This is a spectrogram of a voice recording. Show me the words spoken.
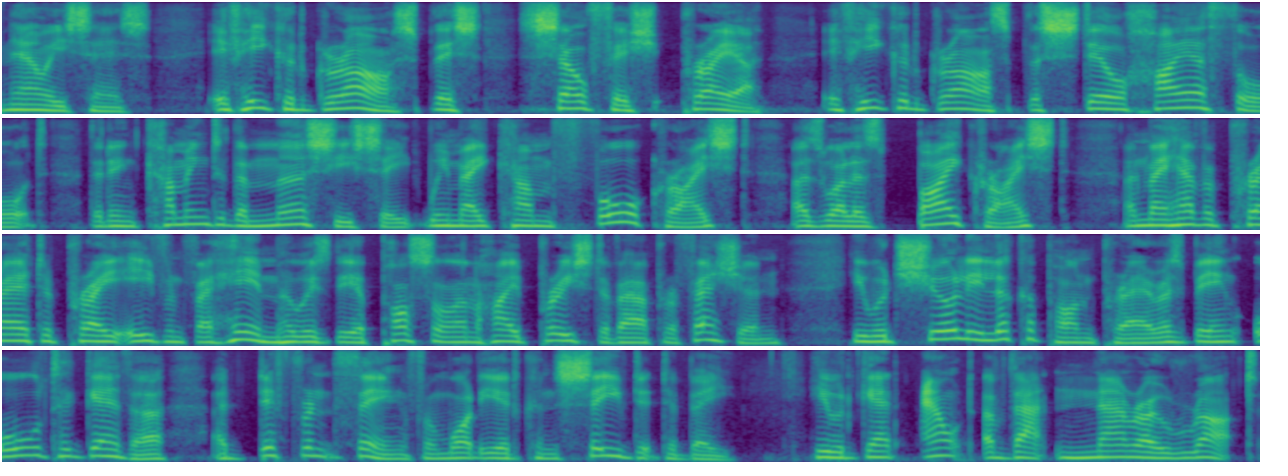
Now he says, if he could grasp this selfish prayer, if he could grasp the still higher thought that in coming to the mercy seat we may come for Christ as well as by Christ, and may have a prayer to pray even for him who is the apostle and high priest of our profession, he would surely look upon prayer as being altogether a different thing from what he had conceived it to be. He would get out of that narrow rut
